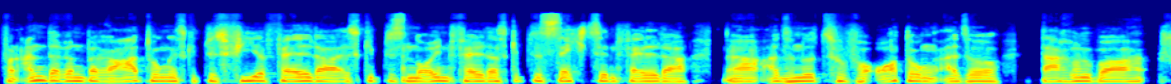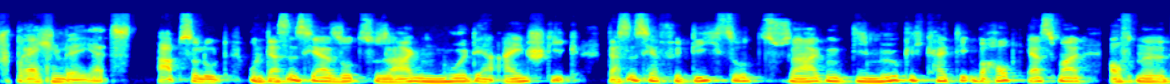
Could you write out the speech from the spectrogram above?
von anderen Beratungen. Es gibt es vier Felder, es gibt es neun Felder, es gibt es 16 Felder. Ja, also nur zur Verortung. Also darüber sprechen wir jetzt. Absolut. Und das ist ja sozusagen nur der Einstieg. Das ist ja für dich sozusagen die Möglichkeit, dir überhaupt erstmal auf eine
